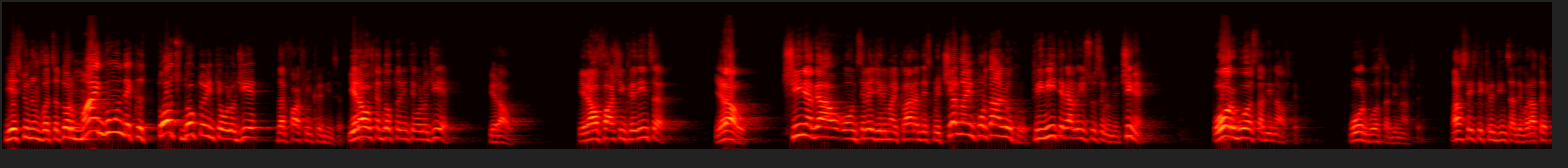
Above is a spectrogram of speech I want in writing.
este un învățător mai bun decât toți doctorii în teologie, dar falși în credință. Erau ăștia doctori în teologie? Erau. Erau falși în credință? Erau. Cine avea o înțelegere mai clară despre cel mai important lucru? Trimiterea lui Isus în lume. Cine? Orbul ăsta din naștere. Orbul ăsta din naștere. Asta este credința adevărată,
